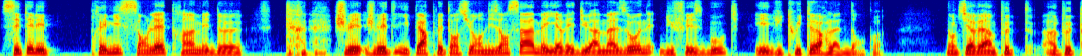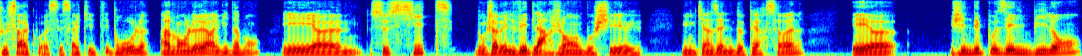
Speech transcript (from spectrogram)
c'était les prémices sans lettres, hein, mais de, je vais, je vais être hyper prétentieux en disant ça, mais il y avait du Amazon, du Facebook et du Twitter là-dedans, quoi. Donc il y avait un peu de, un peu tout ça, quoi. C'est ça qui était drôle, avant l'heure évidemment. Et euh, ce site, donc j'avais levé de l'argent, embauché euh, une quinzaine de personnes, et j'ai déposé le bilan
